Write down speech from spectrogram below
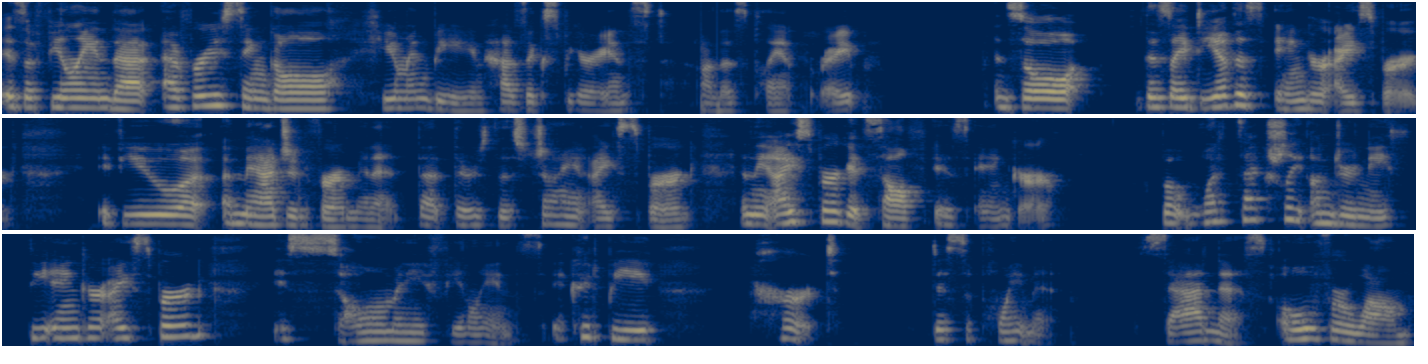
is a feeling that every single human being has experienced on this planet, right? And so, this idea of this anger iceberg, if you uh, imagine for a minute that there's this giant iceberg, and the iceberg itself is anger. But what's actually underneath the anger iceberg is so many feelings. It could be hurt, disappointment, sadness, overwhelm,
